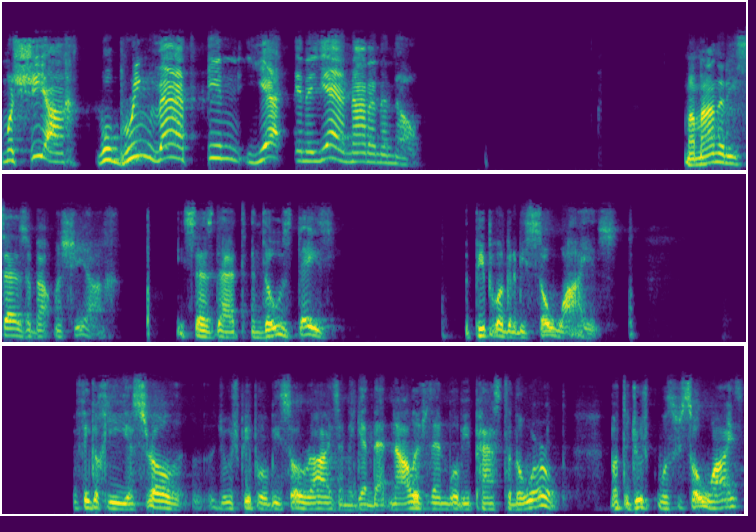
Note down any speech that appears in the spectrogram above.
Mashiach will bring that in yet in a yeah, not in a no. Maimonides says about Mashiach, he says that in those days, the people are going to be so wise. Yisrael, Jewish people will be so wise, and again, that knowledge then will be passed to the world. But the Jews will be so wise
